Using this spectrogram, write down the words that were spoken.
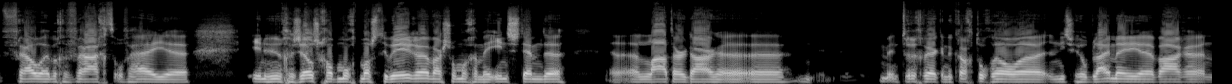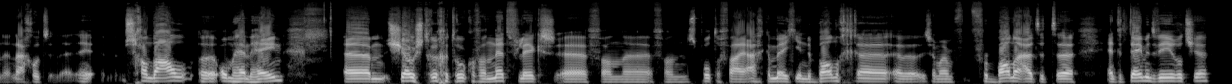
vrouwen hebben gevraagd of hij in hun gezelschap mocht masturberen, waar sommigen mee instemden. later daar met terugwerkende kracht toch wel uh, niet zo heel blij mee uh, waren. En, uh, nou goed, schandaal om hem heen. Um, shows teruggetrokken van Netflix, van, van Spotify. Eigenlijk een beetje in de ban, zeg maar, verbannen uit het entertainmentwereldje.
